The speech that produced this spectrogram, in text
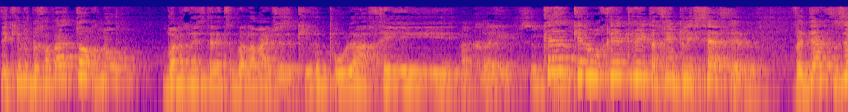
היא כאילו בחוויה, טוב, נו, בוא נכניס את האצבע למים, שזה כאילו פעולה הכי... אקראית. כן, כאילו הכי אקרית, הכי בלי שכל. ודרך זה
